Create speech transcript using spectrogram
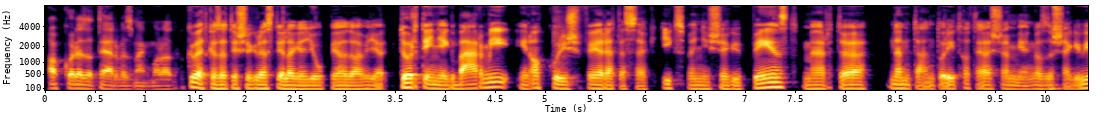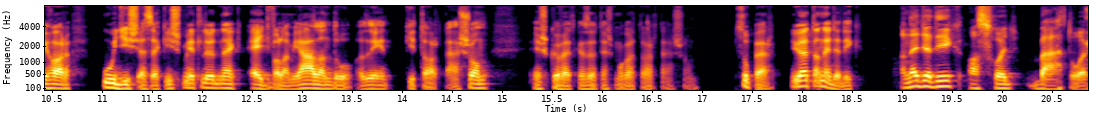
akkor ez a tervez megmarad. A következetességre ez tényleg egy jó példa, hogy történjék bármi, én akkor is félreteszek X mennyiségű pénzt, mert nem tántoríthat el semmilyen gazdasági vihar, úgyis ezek ismétlődnek, egy valami állandó, az én kitartásom és következetes magatartásom. Szuper. Jöhet a negyedik. A negyedik az, hogy bátor.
